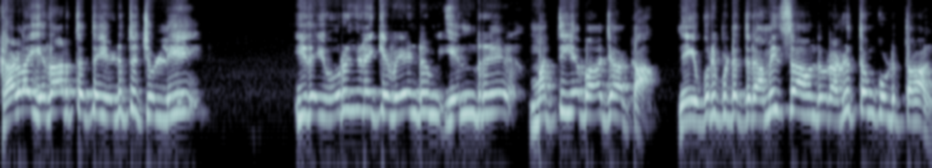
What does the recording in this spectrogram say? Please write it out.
கள யதார்த்தத்தை எடுத்து சொல்லி இதை ஒருங்கிணைக்க வேண்டும் என்று மத்திய பாஜக. நீங்க குறிப்பிட்ட திரு அமித்ஷா வந்து ஒரு அழுத்தம் கொடுத்தால்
